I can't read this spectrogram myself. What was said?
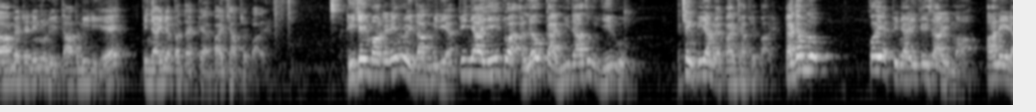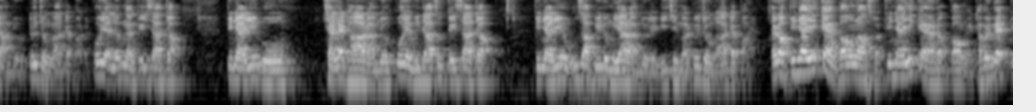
လာမဲ့တနင်္ဂနွေသားသမီးတွေရဲ့ပညာရေးနဲ့ပတ်သက်ကံအပိုင်းခြားဖြစ်ပါတယ်ဒီချိန်မှာတနင်္ဂနွေသားသမီးတွေကပညာရေးအတွက်အလောက်ကိုင်မိသားစုရေးကိုအချိန်ပေးရမယ့်အပိုင်းခြားဖြစ်ပါတယ်။ဒါကြောင့်မလို့ကိုယ့်ရဲ့ပညာရေးကိစ္စတွေမှာအားနေတာမျိုးတွေးကြုံလာတတ်ပါတယ်။ကိုယ့်ရဲ့လုပ်ငန်းကိစ္စကြောင့်ပ ညာရေးကိုခြံလက်ထားရတာမျိုးကိုယ့်ရဲ့မိသားစုကိစ္စကြောင့်ပညာရေးကိုဦးစားပေးလို့မရတာမျိုးတွေဒီချိန်မှာတွေးကြုံလာတတ်ပါတယ်။အဲ့တော့ပညာရေးကံကောင်းလားဆိုတော့ပညာရေးကံကတော့ကောင်းတယ်ဒါပေမဲ့ပ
